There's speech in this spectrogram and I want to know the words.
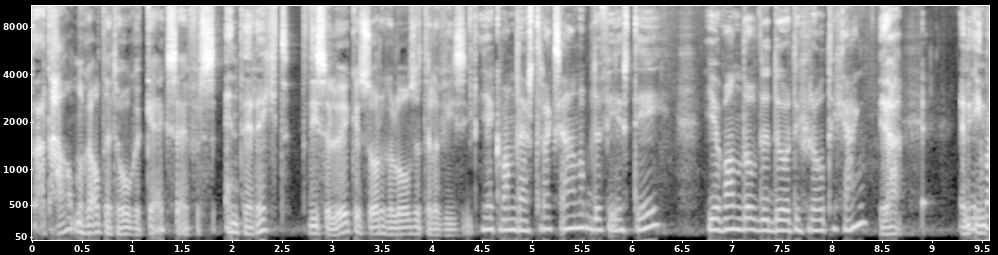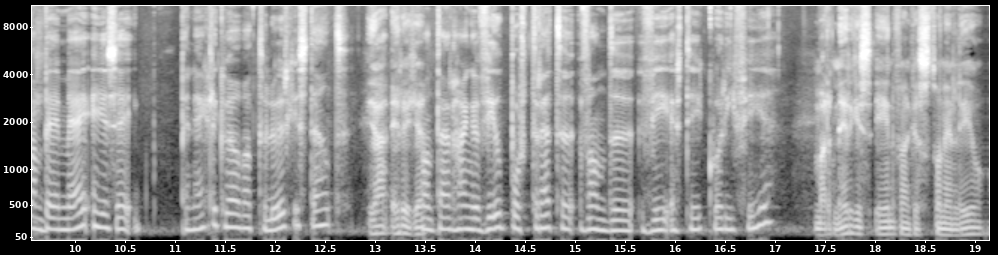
dat haalt nog altijd hoge kijkcijfers. En terecht. Het is een leuke, zorgeloze televisie. Jij kwam daar straks aan op de VRT. Je wandelde door de grote gang. Ja. En je kwam bij mij en je zei ben eigenlijk wel wat teleurgesteld. Ja, erg hè? Want daar hangen veel portretten van de VRT-corifeeën. Maar nergens één van Gaston en Leo.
